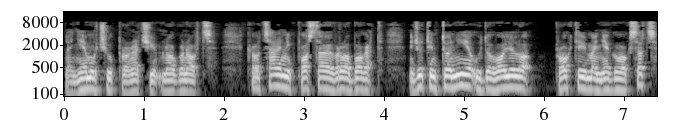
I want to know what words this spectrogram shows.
na njemu ću pronaći mnogo novca. Kao carinik postao je vrlo bogat, međutim to nije udovoljilo prohtjevima njegovog srca.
